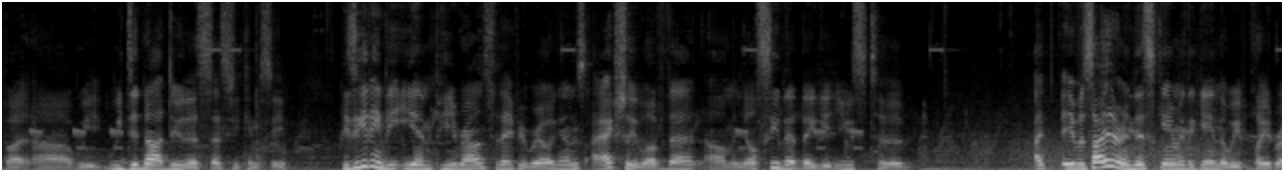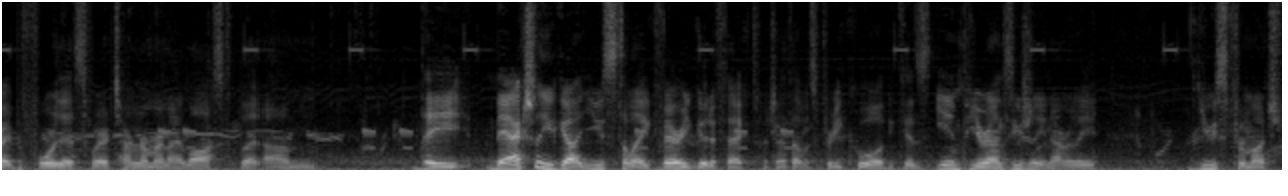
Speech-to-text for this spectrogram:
But uh, we, we did not do this, as you can see. He's getting the EMP rounds for the heavy railguns. I actually love that, um, and you'll see that they get used to... I, it was either in this game or the game that we played right before this, where Armor and I lost, but um, they they actually got used to like very good effect, which I thought was pretty cool because EMP rounds usually not really used for much.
